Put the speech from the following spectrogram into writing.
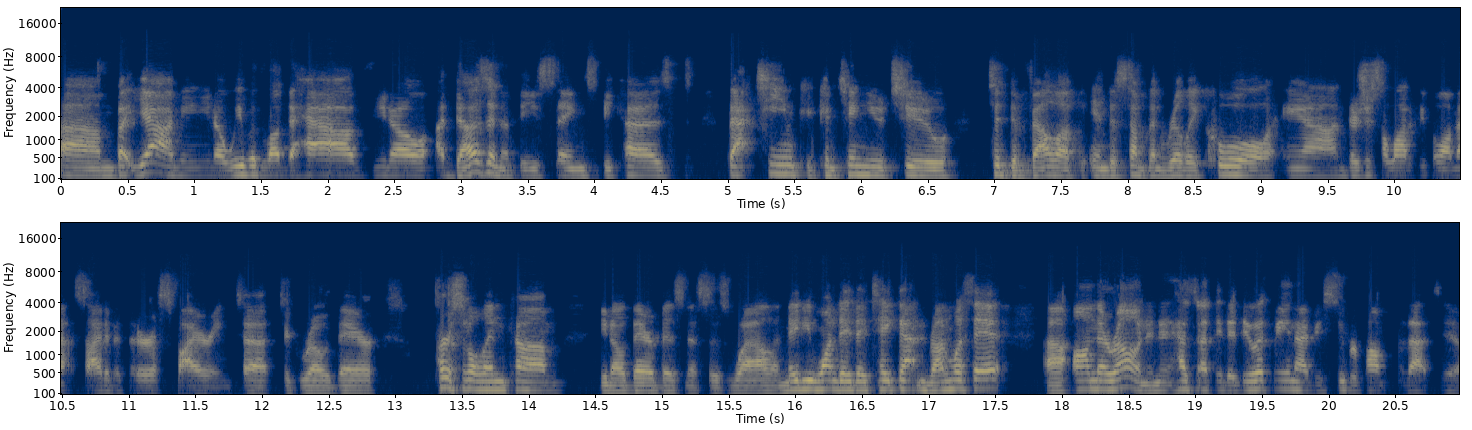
Um, but yeah, I mean, you know, we would love to have, you know, a dozen of these things because that team could continue to to develop into something really cool. And there's just a lot of people on that side of it that are aspiring to, to grow their personal income, you know, their business as well. And maybe one day they take that and run with it uh, on their own and it has nothing to do with me. And I'd be super pumped for that too.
